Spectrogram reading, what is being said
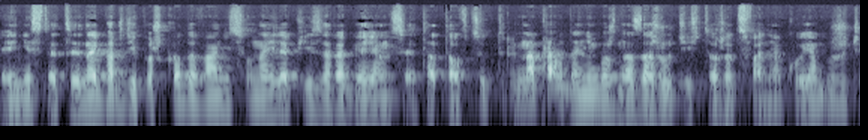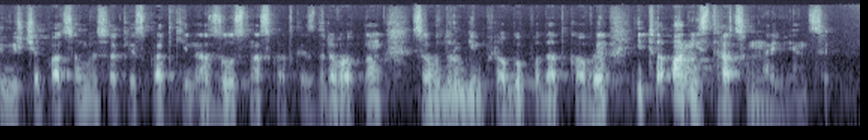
E, niestety najbardziej poszkodowani są najlepiej zarabiający etatowcy, którym naprawdę nie można zarzucić to, że cwaniakują, bo rzeczywiście płacą wysokie składki na ZUS, na składkę zdrowotną, są w drugim progu podatkowym i to oni stracą najwięcej.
